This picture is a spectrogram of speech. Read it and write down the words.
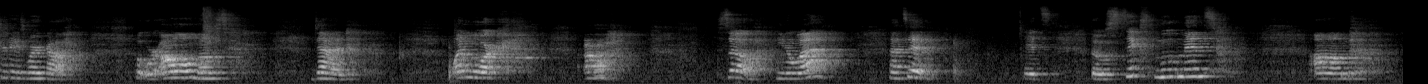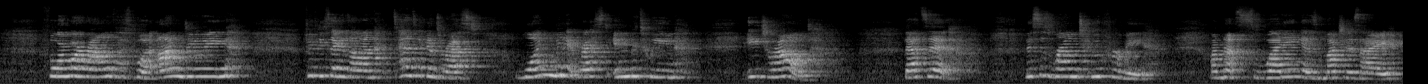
yesterday's workout. But we're almost done. One more. Ugh. So, you know what? That's it. It's those six movements. Um, four more rounds is what I'm doing. 50 seconds on, 10 seconds rest, one minute rest in between each round. That's it. This is round two for me. I'm not sweating as much as I,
